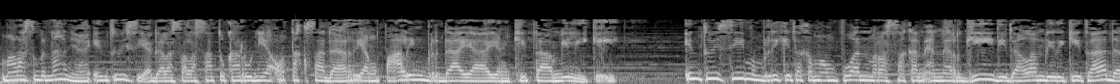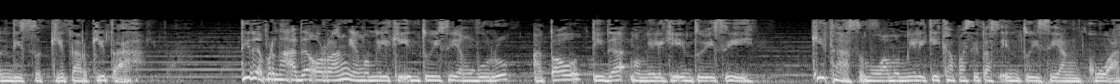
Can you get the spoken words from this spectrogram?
Malah sebenarnya intuisi adalah salah satu karunia otak sadar yang paling berdaya yang kita miliki. Intuisi memberi kita kemampuan merasakan energi di dalam diri kita dan di sekitar kita. Tidak pernah ada orang yang memiliki intuisi yang buruk atau tidak memiliki intuisi. Kita semua memiliki kapasitas intuisi yang kuat.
